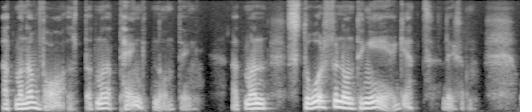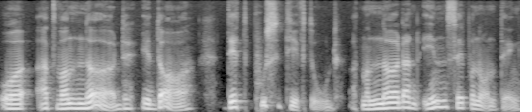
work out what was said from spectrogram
att man har valt, att man har tänkt någonting. Att man står för någonting eget. Liksom. Och att vara nörd idag, det är ett positivt ord. Att man nördar in sig på någonting.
